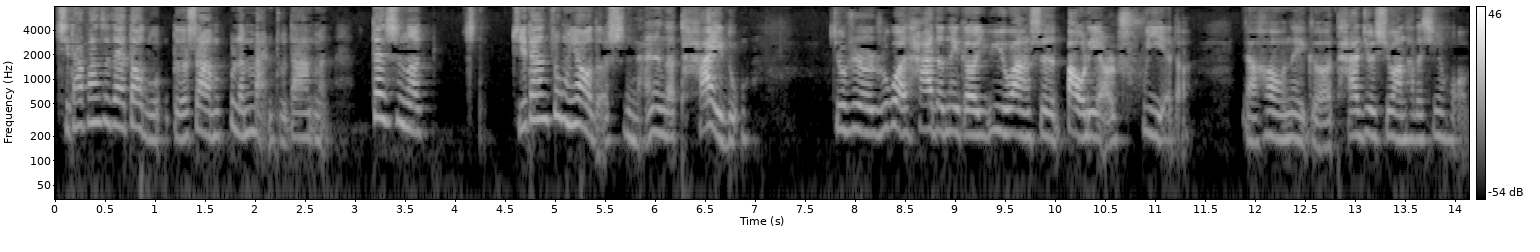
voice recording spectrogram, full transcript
其他方式在道德上不能满足他们，但是呢，极端重要的是男人的态度，就是如果他的那个欲望是暴烈而粗野的。然后那个，他就希望他的性伙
